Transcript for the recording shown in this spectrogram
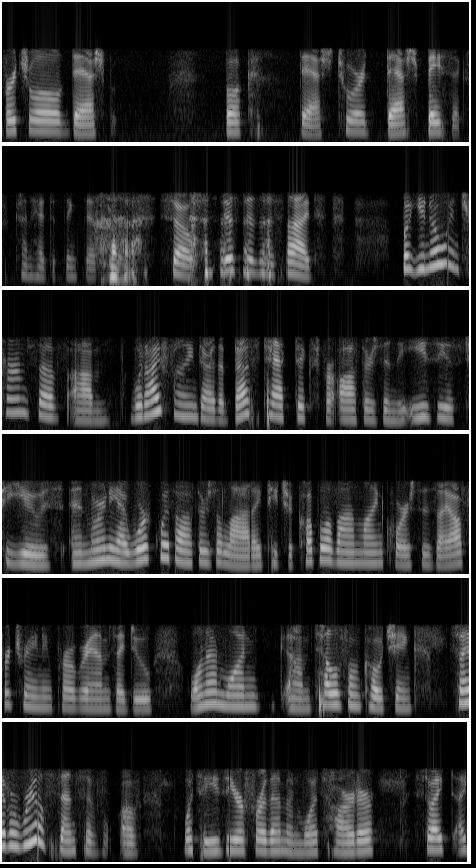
virtual dash book dash tour dash basics. Kind of had to think that. Through. so just as an aside, but you know, in terms of um, what I find are the best tactics for authors and the easiest to use, and Marnie, I work with authors a lot. I teach a couple of online courses. I offer training programs. I do one-on-one um, telephone coaching. So I have a real sense of of what's easier for them and what's harder. So I, I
